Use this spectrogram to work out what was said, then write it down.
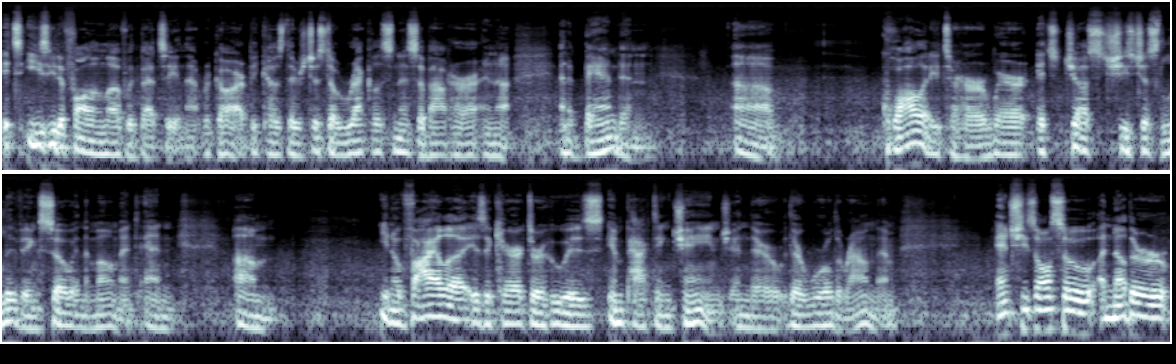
it's easy to fall in love with Betsy in that regard because there's just a recklessness about her and a, an abandon uh, quality to her where it's just she's just living so in the moment and um, you know Viola is a character who is impacting change in their their world around them and she's also another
